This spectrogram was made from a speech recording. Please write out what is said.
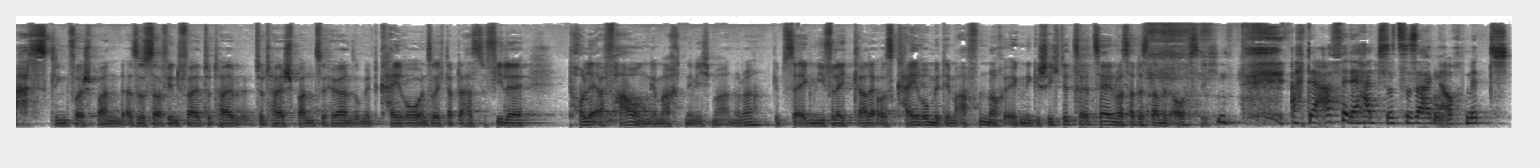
Ah, das klingt voll spannend. Also es ist auf jeden Fall total, total spannend zu hören, so mit Kairo und so. Ich glaube, da hast du viele tolle Erfahrungen gemacht, nehme ich mal an, oder? Gibt es da irgendwie vielleicht gerade aus Kairo mit dem Affen noch irgendeine Geschichte zu erzählen? Was hat es damit auf sich? Ach, der Affe, der hat sozusagen auch mit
